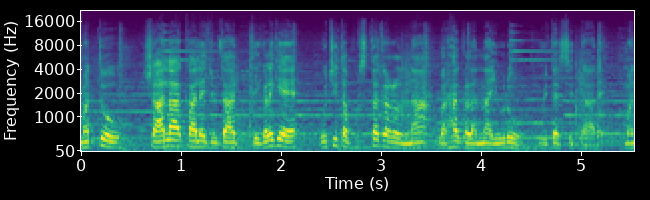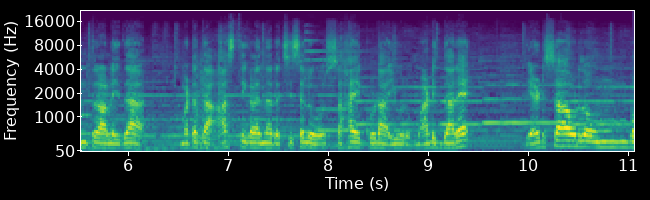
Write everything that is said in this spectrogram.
ಮತ್ತು ಶಾಲಾ ಕಾಲೇಜು ವಿದ್ಯಾರ್ಥಿಗಳಿಗೆ ಉಚಿತ ಪುಸ್ತಕಗಳನ್ನು, ಬರಹಗಳನ್ನು ಇವರು ವಿತರಿಸಿದ್ದಾರೆ. ಮಂತ್ರಾಲಯದ ಮಠದ ಆಸ್ತಿಗಳನ್ನು ರಚಿಸಲು ಸಹಾಯ ಕೂಡ ಇವರು ಮಾಡಿದ್ದಾರೆ. ಎರಡು ಸಾವಿರದ ಒಂಬ,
